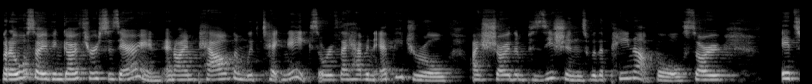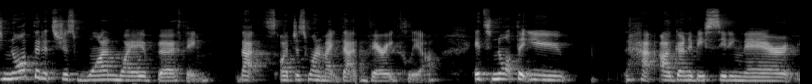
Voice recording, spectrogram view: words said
But I also even go through cesarean and I empower them with techniques. Or if they have an epidural, I show them positions with a peanut ball. So it's not that it's just one way of birthing. That's, I just want to make that very clear. It's not that you ha- are going to be sitting there,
